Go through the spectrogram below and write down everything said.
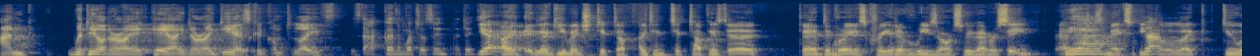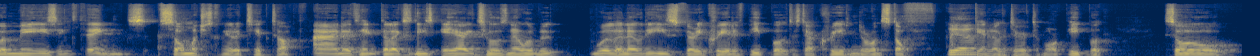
and with the other AI, their ideas can come to life. Is that kind of what you're saying? I think. Yeah, I, like you mentioned TikTok. I think TikTok is the the, the greatest creative resource we've ever seen. Uh, yeah, it just makes people yeah. like do amazing things. So much is coming out of TikTok, and I think the likes of these AI tools now will be, will allow these very creative people to start creating their own stuff. Yeah, get it out there to more people. So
